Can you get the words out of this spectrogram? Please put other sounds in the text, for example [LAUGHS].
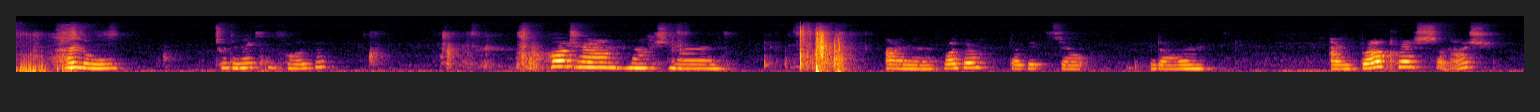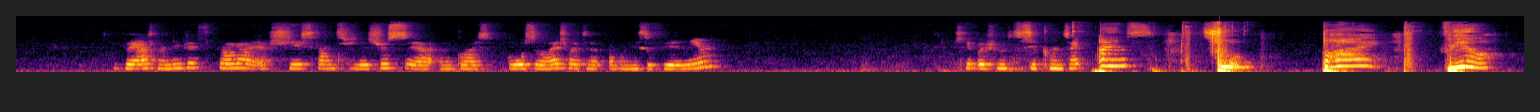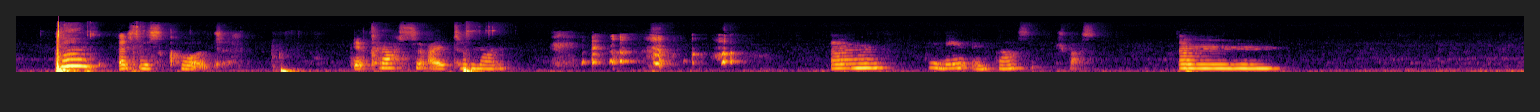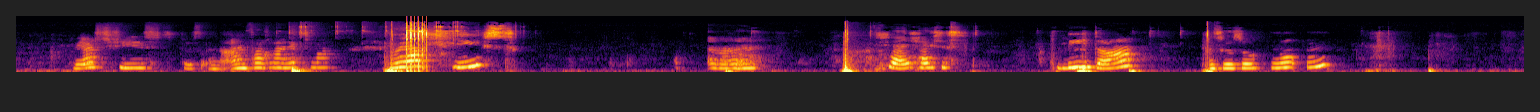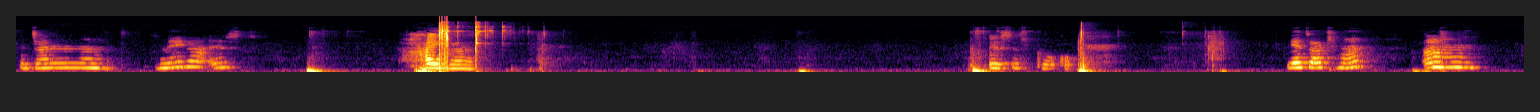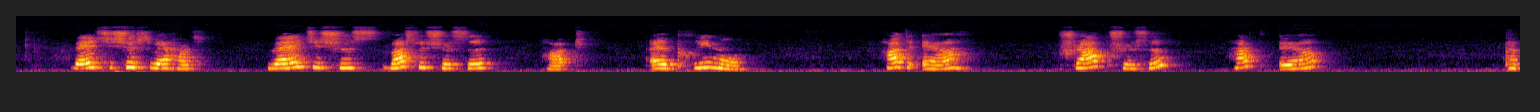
Hallo zu der nächsten Folge. Heute mache ich mal eine Folge. Da geht es ja darum, ein Brawlquiz an euch. Wer ist mein Lieblingsbrawler? Er schießt ganz viele Schüsse, er hat eine große Reichweite, aber nicht so viel Leben. Ich gebe euch 50 Sekunden Zeit. Eins, zwei, Es ist Cold. Der krasse alte Mann. [LAUGHS] ähm, wir leben in Spaß. Spaß. Ähm, wer schießt? Das ist eine einfache jetzt mal. Wer schießt? Äh, vielleicht heißt es Lieder. Also so Noten. Sein Mega ist Heide. Es ist Poco. Jetzt sag ich mal, ähm, welche Schüsse wer hat. Welche Schüsse, was für Schüsse hat El Primo? Hat er Schlagschüsse? Hat er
